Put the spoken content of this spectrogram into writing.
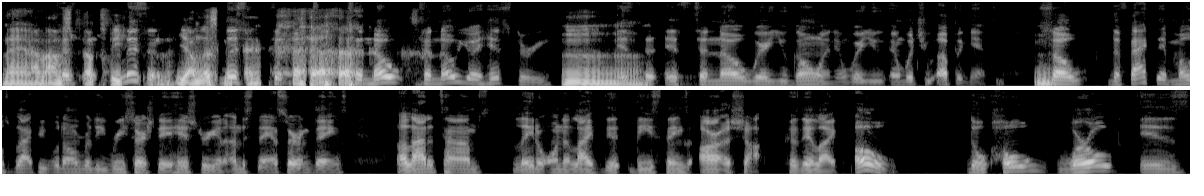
man. I'm, I'm, I'm speaking. Listen, yeah, I'm listening. Listen, to, to, know to know your history mm. Is to is to know where you going and where you and what you up against. Mm. So the fact that most black people don't really research their history and understand certain things, a lot of times later on in life, th- these things are a shock because they're like, oh, the whole world is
